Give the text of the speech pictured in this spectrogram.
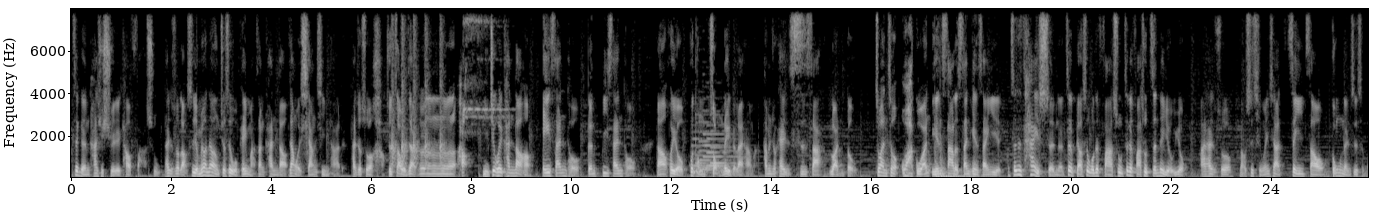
这个人他去学了一套法术，他就说：“老师有没有那种就是我可以马上看到，让我相信他的？”他就说：“好，就照我这样，嗯嗯嗯，好，你就会看到哈，A 三头跟 B 三头，然后会有不同种类的癞蛤蟆，他们就开始厮杀乱斗。做完之后，哇，果然连杀了三天三夜，真是太神了！这表示我的法术，这个法术真的有用啊！他就说：老师，请问一下这一招功能是什么？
